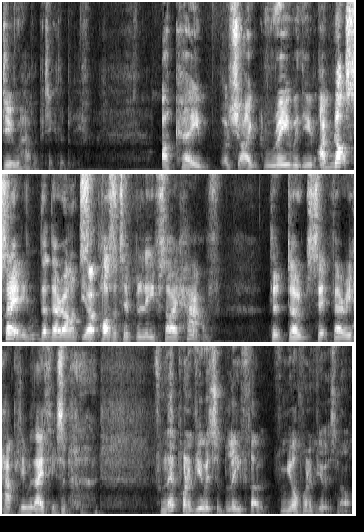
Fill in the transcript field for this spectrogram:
do have a particular belief. okay. Which I agree with you. I'm not saying that there aren't Yep. some positive beliefs I have that don't sit very happily with atheism. From their point of view, it's a belief, though. From your point of view, it's not.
